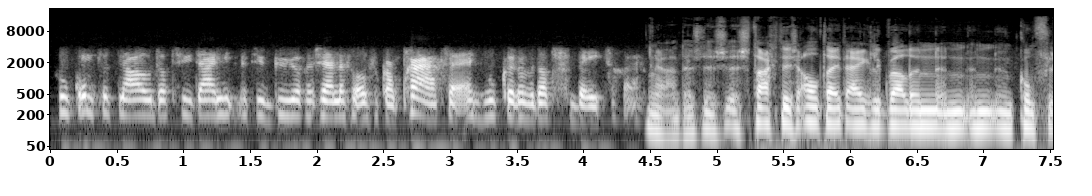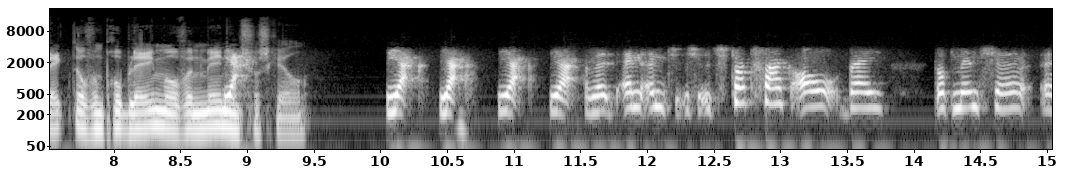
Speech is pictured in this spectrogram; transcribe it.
hoe komt het nou dat u daar niet met uw buren zelf over kan praten en hoe kunnen we dat verbeteren? Ja, dus, dus start is altijd eigenlijk wel een, een, een conflict of een probleem of een meningsverschil. Ja, ja, ja, ja. En, en het start vaak al bij dat mensen uh,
